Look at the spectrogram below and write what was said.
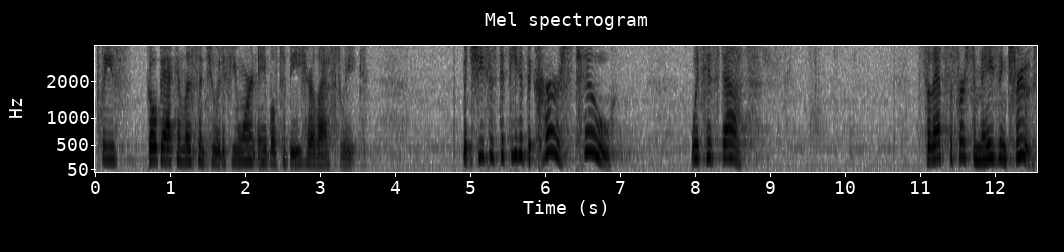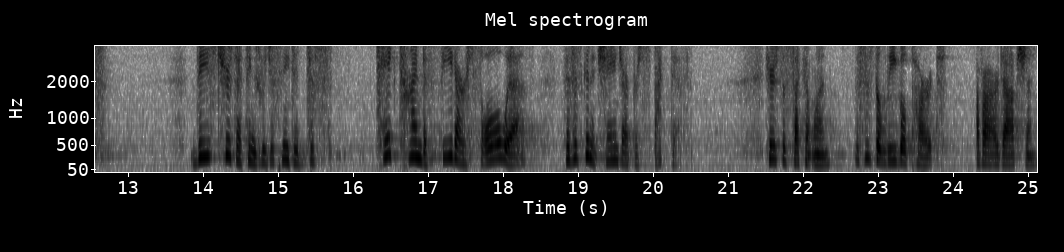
Please go back and listen to it if you weren't able to be here last week. But Jesus defeated the curse too with his death. So that's the first amazing truth. These truths are things we just need to just take time to feed our soul with because it's going to change our perspective. Here's the second one. This is the legal part of our adoption.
